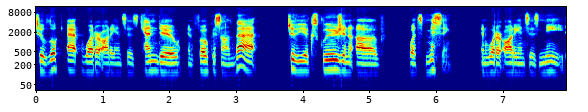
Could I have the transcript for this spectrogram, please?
to look at what our audiences can do and focus on that to the exclusion of what's missing and what our audiences need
